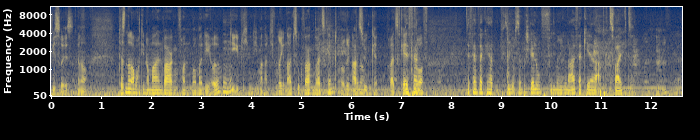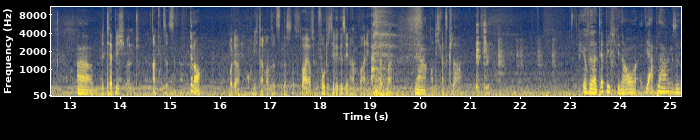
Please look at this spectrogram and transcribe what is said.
wie es so ist, genau. Das sind dann aber auch die normalen Wagen von Bombardier, oder? Mhm. Die üblichen, die man eigentlich von Regionalzugwagen bereits kennt, oder Regionalzügen kennt, bereits Der, kennt. Fern Nur, der Fernverkehr hat sich aus der Bestellung für den Regionalverkehr abgezweigt. Ähm, Mit Teppich und anderen Sitzen. genau. Oder auch nicht anderen Sitzen. Das, das war ja auf den Fotos, die wir gesehen haben, war einige Zeit mal Ja. noch nicht ganz klar. Auf der Teppich, genau. Die Ablagen sind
